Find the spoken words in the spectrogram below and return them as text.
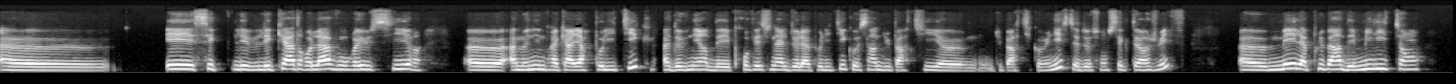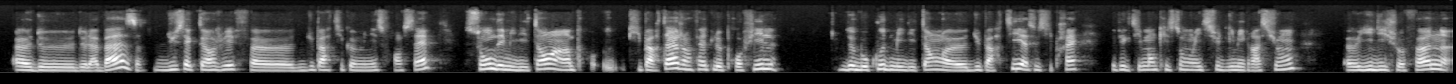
et les, cadres-là vont réussir à mener une vraie carrière politique, à devenir des professionnels de la politique au sein du Parti, du parti communiste et de son secteur juif. mais la plupart des militants euh, de, la base du secteur juif euh, du Parti communiste français sont des militants qui partagent en fait le profil de beaucoup de militants euh, du parti, à ceci près effectivement qui sont issus de l'immigration yiddishophone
